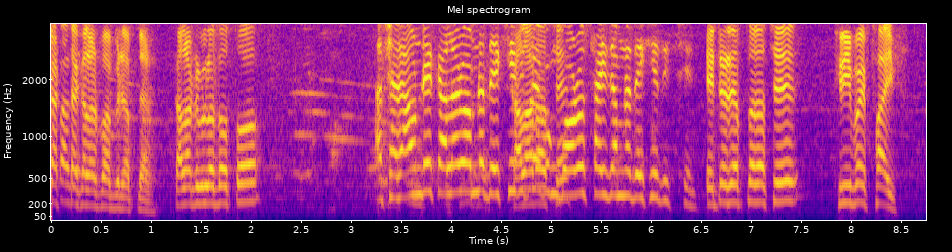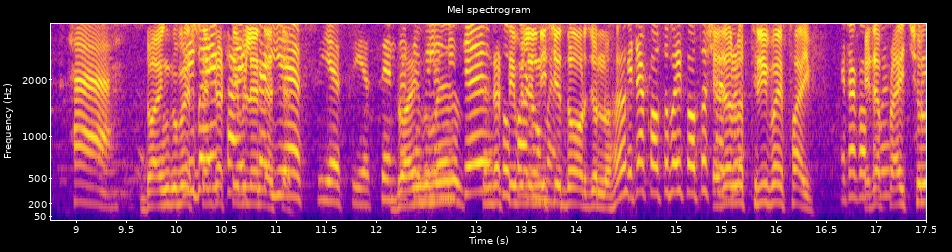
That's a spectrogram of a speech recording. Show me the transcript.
চারটা কালার পাবেন আপনার। কালারগুলো দাও তো। আচ্ছা রাউন্ডের কালারও আমরা দেখিয়ে দিব এবং বড় সাইজ আমরা দেখিয়ে দিচ্ছি। এটার আপনার আছে থ্রি বাই ফাইভ হ্যাঁ। ড্রয়িং রুমের সেন্টার 5 টেবিলের নিচে। yes, center ড্রয়িং এর রুমের নিচে, সেন্টার টেবিলের নিচে দেওয়ার জন্য হ্যাঁ? এটা কত বাই কত এটা হলো থ্রি বাই ফাইভ এটা কত এটা প্রাইস ছিল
